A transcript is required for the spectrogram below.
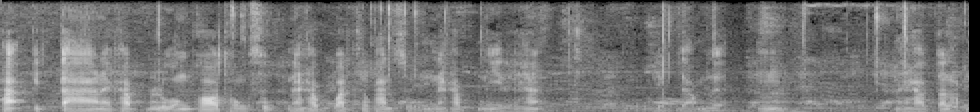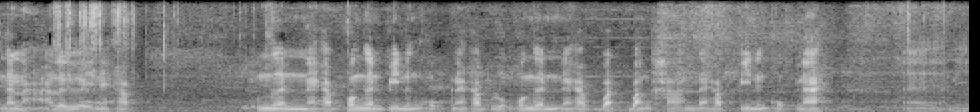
พระปิตานะครับ หลวงพ่อทองสุขนะครับ วัดสะพานสูงนะครับ นี่เลยฮะเด็กดำเลย อืมนะครับ ตลับหนาๆเลยนะครับพ่อเงินนะครับพ่อเงินปี16นะครับ หลวงพ่อเงินนะครับ วัดบางคานนะครับ ปี16นะเออนี่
